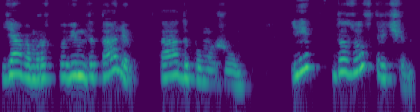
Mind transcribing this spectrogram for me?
я вам розповім деталі та допоможу. І до зустрічі!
